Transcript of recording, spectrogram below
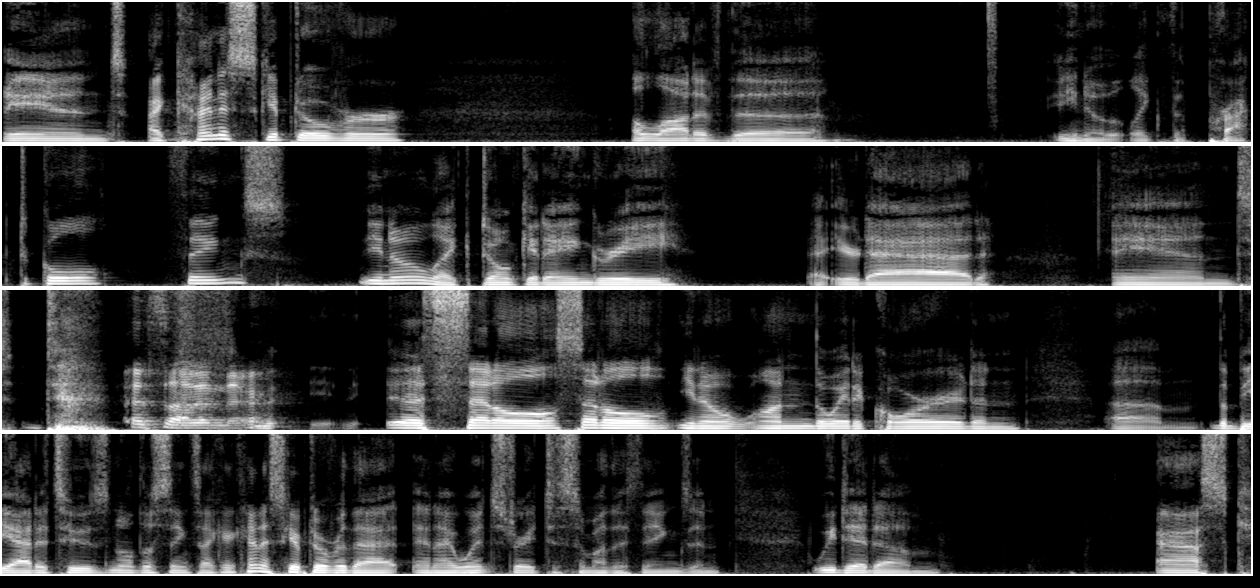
And I kind of skipped over a lot of the, you know, like the practical things, you know, like don't get angry at your dad and That's not in there. uh, settle, settle, you know, on the way to court and um, the Beatitudes and all those things. Like I kind of skipped over that and I went straight to some other things. And we did um, ask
